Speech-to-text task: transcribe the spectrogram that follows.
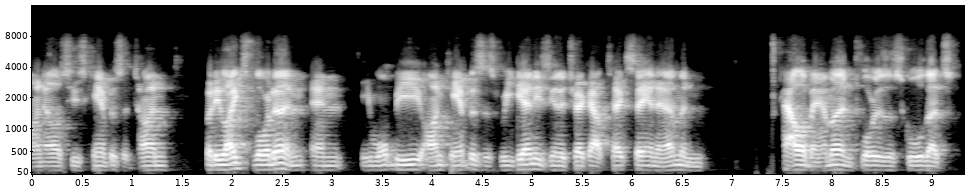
on LSU's campus a ton. But he likes Florida, and and he won't be on campus this weekend. He's going to check out Texas A&M and Alabama, and Florida's a school that's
